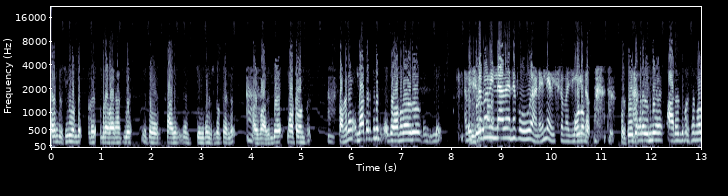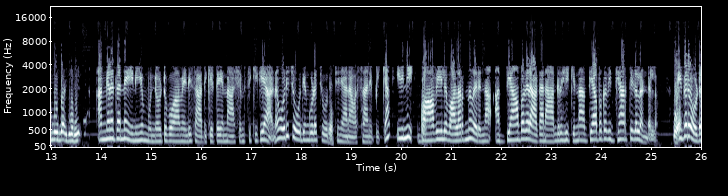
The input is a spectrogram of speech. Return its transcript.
തരം കൃഷികളുണ്ട്. ഇവിടെ നമ്മുടെ വയനാട്ടിൽ ചെയ്യുന്ന കൃഷികളൊക്കെ ഉണ്ട്. അപ്പൊ അതിന്റെ നോട്ടമുണ്ട്. അപ്പൊ അങ്ങനെ എല്ലാ തരത്തിലും നമ്മളെ ഒരു വിശ്രമമില്ലാതെ തന്നെ പോവുകയാണ് അല്ലേ വിശ്രമ ജീവിതം? പ്രത്യേകിച്ച് അങ്ങനെ വലിയ ആരോഗ്യ പ്രശ്നങ്ങളൊന്നും ഇല്ല ഇതുവരെ. അങ്ങനെ തന്നെ ഇനിയും മുന്നോട്ട് പോകാൻ വേണ്ടി സാധിക്കട്ടെ എന്ന് ആശംസിക്കുകയാണ്. ഒരു ചോദ്യം കൂടെ ചോദിച്ച് ഞാൻ അവസാനിപ്പിക്കാം. ഇനി ഭാവിയിൽ വളർന്നു വരുന്ന അധ്യാപകരാകാൻ ആഗ്രഹിക്കുന്ന അധ്യാപക വിദ്യാർത്ഥികളുണ്ടല്ലോ. ഇവരോട്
